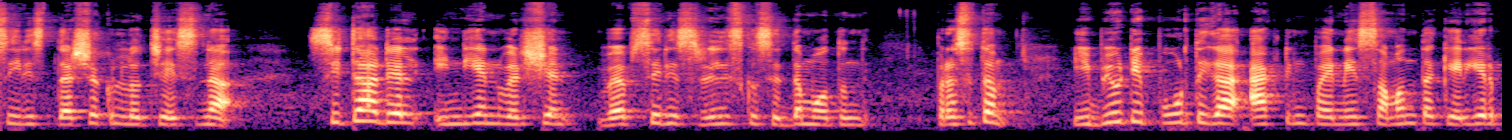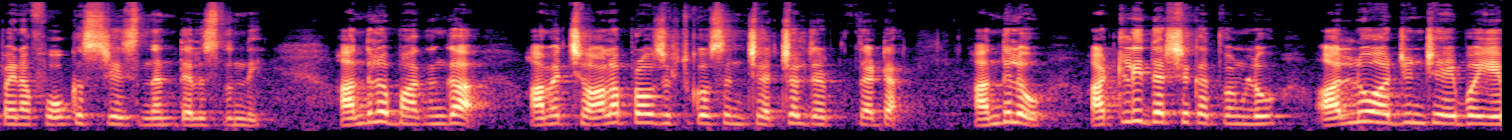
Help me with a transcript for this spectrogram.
series దర్శకుల్లో చేసిన Citadel Indian version web series రిలీజ్కు సిద్ధమవుతుంది. ప్రస్తుతం ఈ బ్యూటీ పూర్తిగా యాక్టింగ్ పైనే సమంత కెరియర్ పైన ఫోకస్ చేసిందని తెలుస్తుంది. అందులో భాగంగా ఆమె చాలా ప్రాజెక్ట్ కోసం చర్చలు జరుపుతుందట. అందులో అట్లీ దర్శకత్వంలో అల్లు అర్జున్ చేయబోయే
